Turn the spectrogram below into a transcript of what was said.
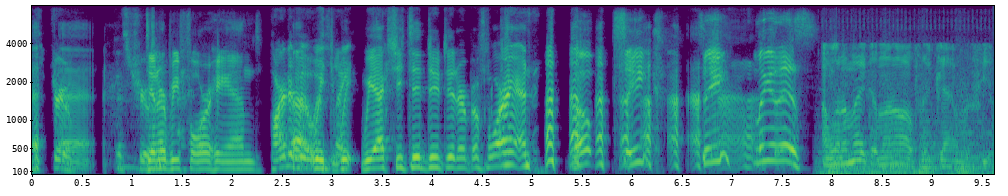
It's true. It's true. Dinner beforehand. Part of Uh, it we, like, we we actually did do dinner beforehand. Nope. See, see. Look at this. I'm gonna make him an offer he can't refuse.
